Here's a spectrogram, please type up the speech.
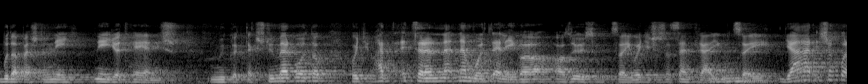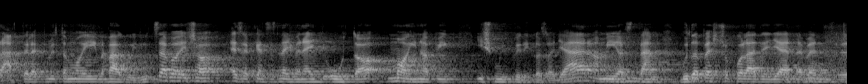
Budapesten négy, négy-öt helyen is működtek. Stümmerboltok, hogy hát egyszerűen ne, nem volt elég a, az ősz utcai, vagyis az a Szentkirályi Mhm. utcai gyár, és akkor áttelepült a mai Vágóid utcába, és a 1941 óta mai napig is működik az a gyár, ami aztán Budapest csokoládégyár nevet ö,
